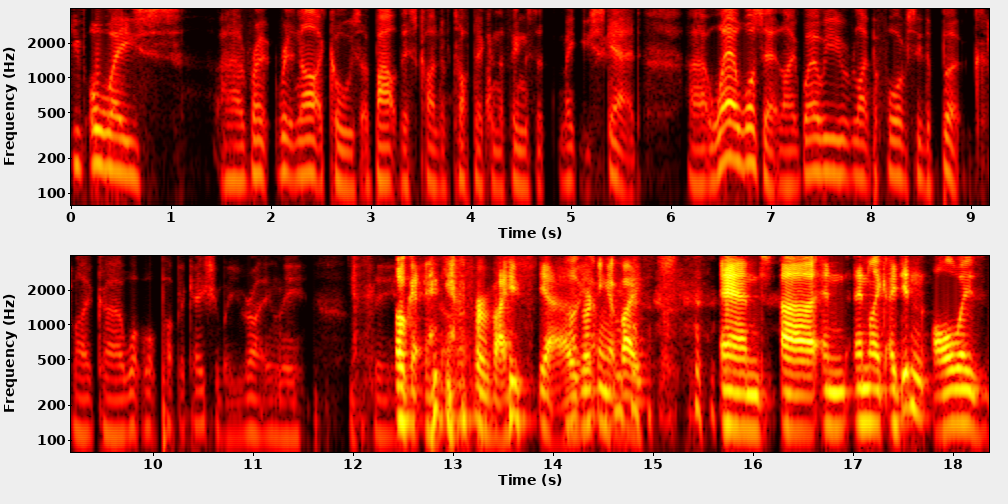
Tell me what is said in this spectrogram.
you've always uh, wrote, written articles about this kind of topic and the things that make you scared. Uh, where was it? Like, where were you? Like before, obviously, the book. Like, uh, what what publication were you writing the? Okay yeah, for vice. Yeah i Oh, was yeah. working at vice. And uh and and like i didn't always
